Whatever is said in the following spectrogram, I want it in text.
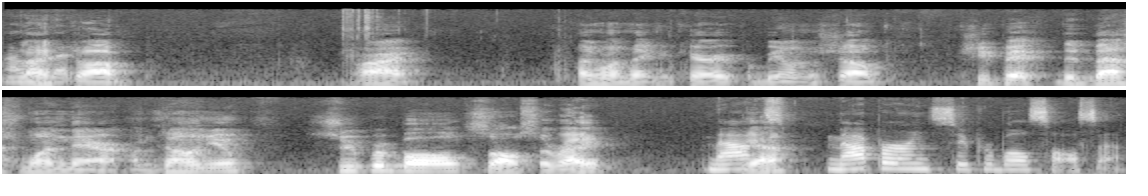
I love nice job. All right. I just want to thank you, Carrie for being on the show. She picked the best one there. I'm telling you, Super Bowl salsa, right? Matt's, Yeah? Matt Burns Super Bowl salsa.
